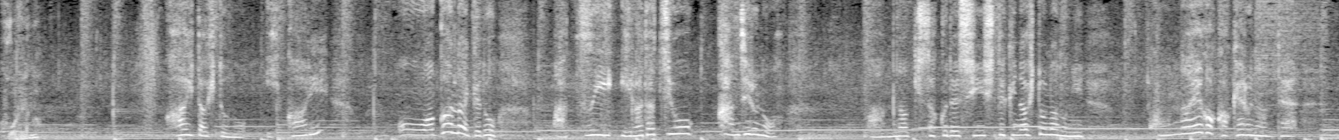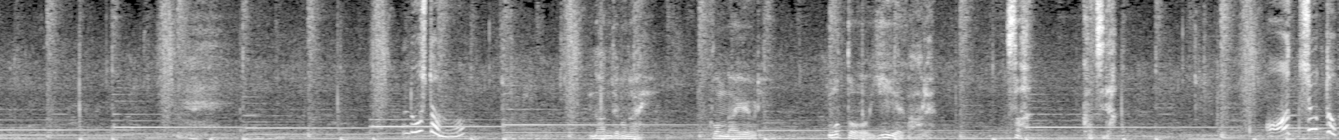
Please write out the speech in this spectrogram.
これが？描いた人の怒り？わかんないけど熱い苛立ちを感じるの。あんな気さくで紳士的な人なのにこんな絵が描けるなんて。どうしたの？何でもない。こんな絵よりもっといい絵がある。さあこっちだ。あちょっと。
